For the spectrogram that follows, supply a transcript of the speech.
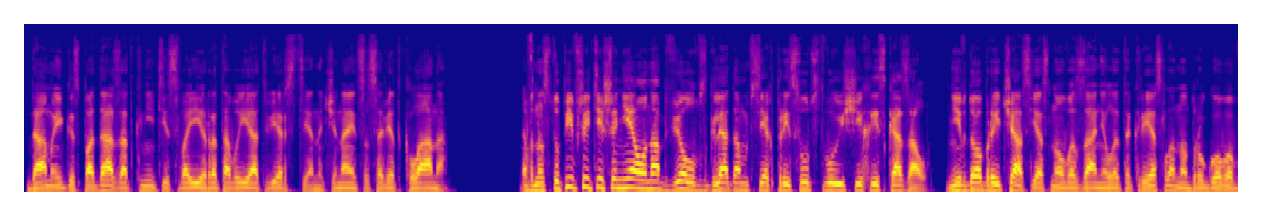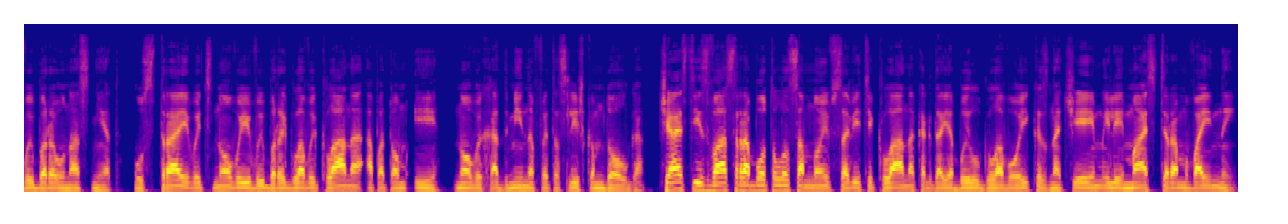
«Дамы и господа, заткните свои ротовые отверстия, начинается совет клана. В наступившей тишине он обвел взглядом всех присутствующих и сказал, «Не в добрый час я снова занял это кресло, но другого выбора у нас нет. Устраивать новые выборы главы клана, а потом и новых админов — это слишком долго. Часть из вас работала со мной в совете клана, когда я был главой, казначеем или мастером войны.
